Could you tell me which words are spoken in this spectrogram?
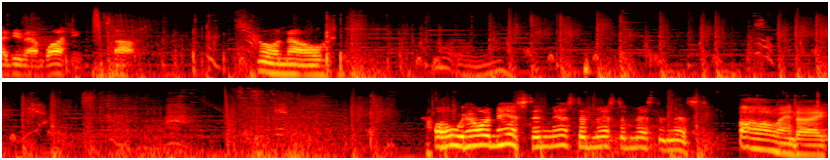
I do that? I'm blocking. Stop. Oh no. Oh no, it missed. It missed. It missed. It missed. It missed. Oh, and I.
